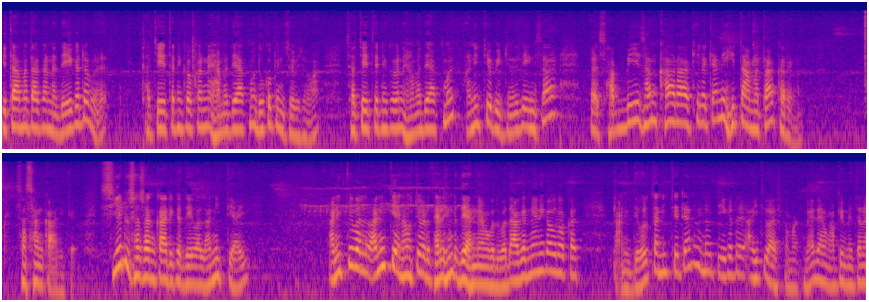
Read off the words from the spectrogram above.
හිතාමතා කරන දෙයකටම සචේතනික කරන හැම දෙයක්ම දුක පිණිස වෙනවා. සචේතනික කරන හැම දෙයක්ම අනිත්‍ය පිටින. ඒ නිසා සබ්බේ සංඛාරා කියලා කියන්නේ හිතාමතා කරන. සසංකාරික. සියලු සසංකාරික දේවල් අනිත්‍යයි. අනිත්‍ය වල අනිත්‍ය නැවතවට තැලෙන්න දෙයක් නැහැ මොකද බදාගෙන නැහැ නේ කවුරක්වත්. අනිත් දේවල්ත් අනිත්‍යට යන වෙනත් ඒකට අයිතිවාසිකමක් නැහැ. දැන් අපි මෙතන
